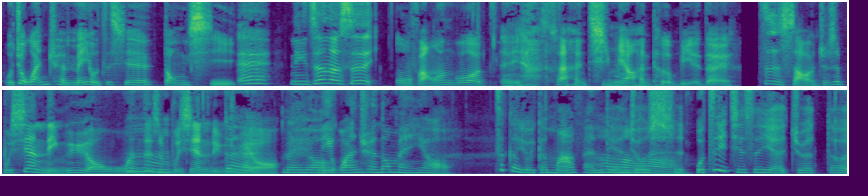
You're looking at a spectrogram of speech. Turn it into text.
我就完全没有这些东西。哎、欸，你真的是我访问过，哎、欸、呀，算很奇妙、很特别的。哎，至少就是不限领域哦。我问的是不限领域哦，嗯、没有，你完全都没有。这个有一个麻烦点，就是我自己其实也觉得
